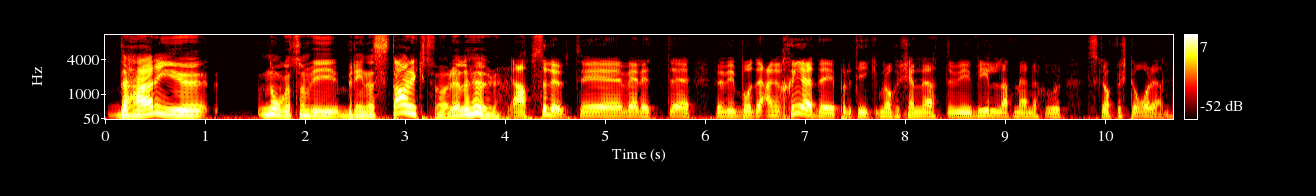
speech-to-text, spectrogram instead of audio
Det här är ju något som vi brinner starkt för, eller hur? Ja, absolut, det är väldigt, eh, för vi är både engagerade i politiken men också känner att vi vill att människor ska förstå den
